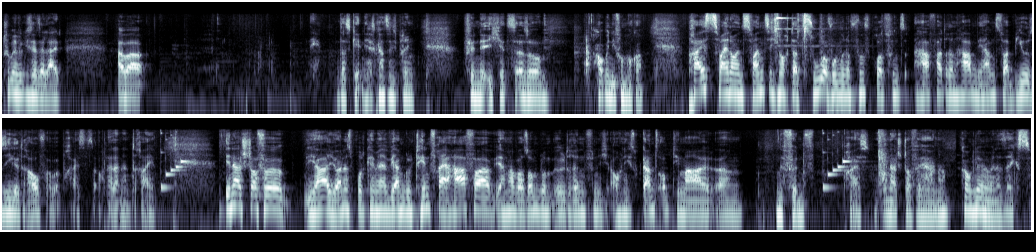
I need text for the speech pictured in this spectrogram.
Tut mir wirklich sehr, sehr leid. Aber nee, das geht nicht. Das kannst du nicht bringen. Finde ich jetzt. Also haut mir nicht vom Hocker. Preis 2,29 noch dazu, obwohl wir nur 5% Hafer drin haben. Wir haben zwar Biosiegel drauf, aber Preis ist auch leider eine 3. Inhaltsstoffe, ja, Johannesbrot kennen wir. Wir haben glutenfreie Hafer, wir haben aber Sonnenblumenöl drin, finde ich auch nicht so ganz optimal. Ähm, eine 5 Preis, Inhaltsstoffe her, ne? Komm, gleich mit einer 6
